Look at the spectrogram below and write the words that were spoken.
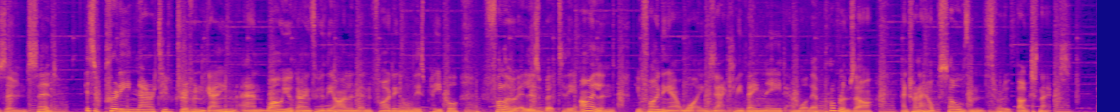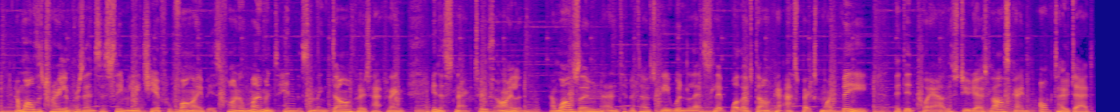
Zuhn said. It's a pretty narrative driven game, and while you're going through the island and fighting all these people who follow Elizabeth to the island, you're finding out what exactly they need and what their problems are, and trying to help solve them through Bugsnax. And while the trailer presents a seemingly cheerful vibe, its final moments hint that something darker is happening in the Snaktooth Island. And while Zuhn and Tibitoski wouldn't let slip what those darker aspects might be, they did point out the studio's last game, Octodad,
